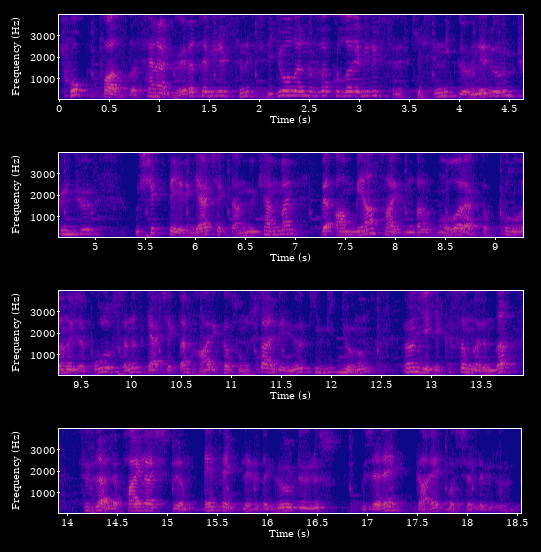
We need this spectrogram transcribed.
çok fazla senaryo yaratabilirsiniz. Videolarınızda kullanabilirsiniz. Kesinlikle öneriyorum çünkü ışık değeri gerçekten mükemmel ve ambiyans aydınlatma olarak da kullanacak olursanız gerçekten harika sonuçlar veriyor ki videonun önceki kısımlarında sizlerle paylaştığım efektleri de gördüğünüz üzere gayet başarılı bir ürün.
